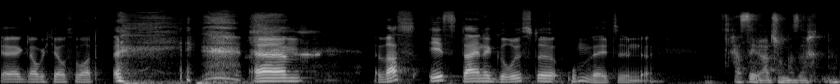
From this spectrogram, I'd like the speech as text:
äh, glaube ich dir aufs Wort. ähm, was ist deine größte Umweltsünde? Hast du gerade schon gesagt. Ne?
